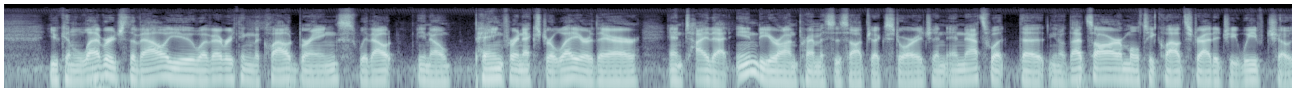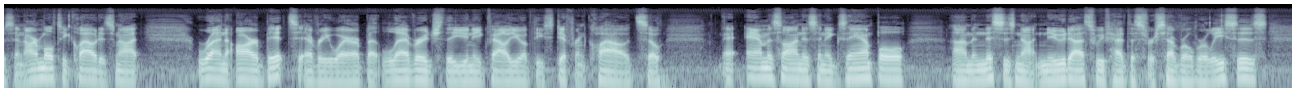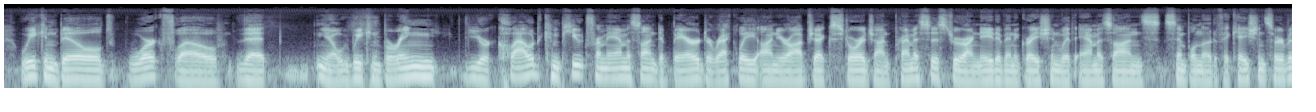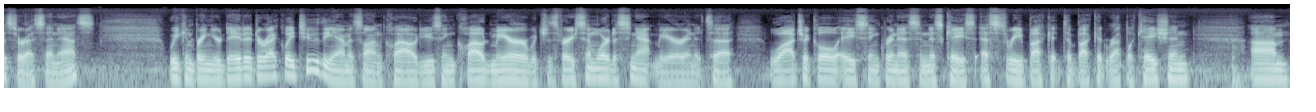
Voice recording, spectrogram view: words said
you can leverage the value of everything the cloud brings without, you know, paying for an extra layer there and tie that into your on-premises object storage? And, and that's what the you know that's our multi-cloud strategy we've chosen. Our multi-cloud is not run our bits everywhere but leverage the unique value of these different clouds. So amazon is an example um, and this is not new to us we've had this for several releases we can build workflow that you know we can bring your cloud compute from Amazon to bear directly on your object storage on premises through our native integration with Amazon's Simple Notification Service or SNS. We can bring your data directly to the Amazon cloud using Cloud Mirror, which is very similar to SnapMirror, and it's a logical, asynchronous, in this case, S3 bucket to bucket replication. Um,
